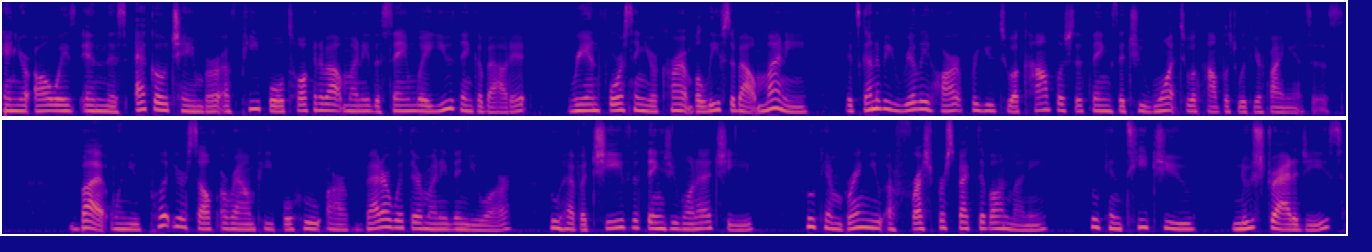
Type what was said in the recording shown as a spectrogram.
and you're always in this echo chamber of people talking about money the same way you think about it, reinforcing your current beliefs about money, it's going to be really hard for you to accomplish the things that you want to accomplish with your finances. But when you put yourself around people who are better with their money than you are, who have achieved the things you want to achieve, who can bring you a fresh perspective on money, who can teach you new strategies,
